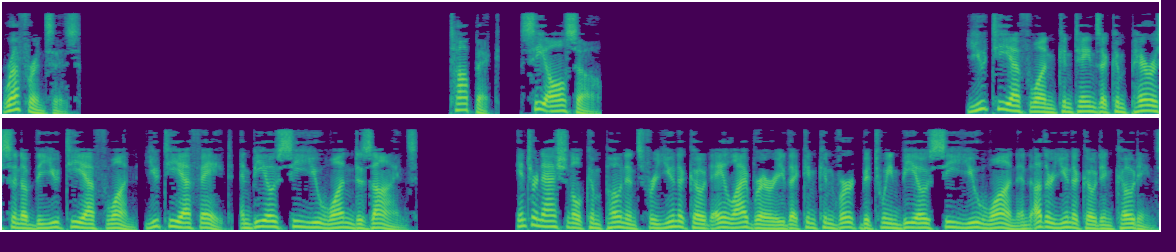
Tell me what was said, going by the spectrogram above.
References. See also UTF-1 contains a comparison of the UTF-1, UTF-8, and BOCU-1 designs. International components for Unicode A library that can convert between BOCU-1 and other Unicode encodings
